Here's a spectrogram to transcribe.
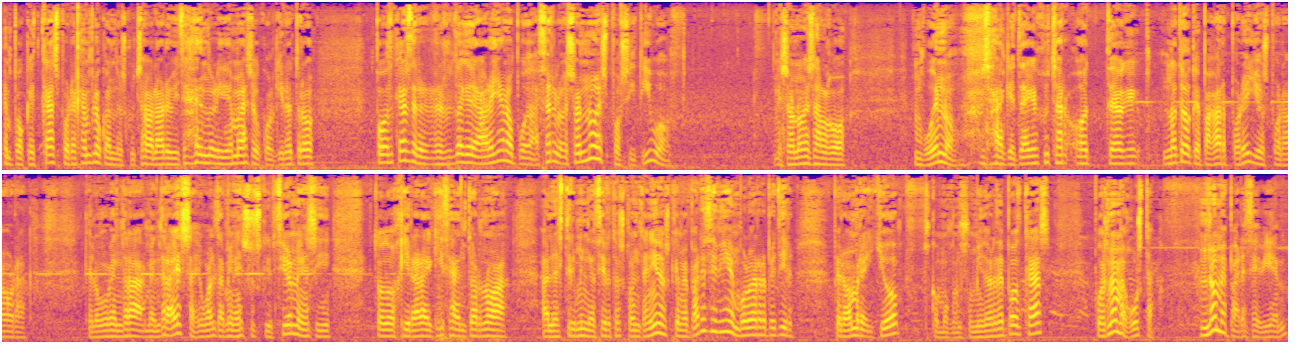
en Pocket Cast, por ejemplo, cuando escuchaba La órbita de Endor y demás, o cualquier otro podcast, re- resulta que ahora ya no puedo hacerlo. Eso no es positivo. Eso no es algo bueno. O sea, que tenga que escuchar o tengo que, no tengo que pagar por ellos por ahora. Que luego vendrá, vendrá esa. Igual también hay suscripciones y todo girará quizá en torno a- al streaming de ciertos contenidos, que me parece bien, vuelvo a repetir. Pero hombre, yo, como consumidor de podcast, pues no me gusta. No me parece bien.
